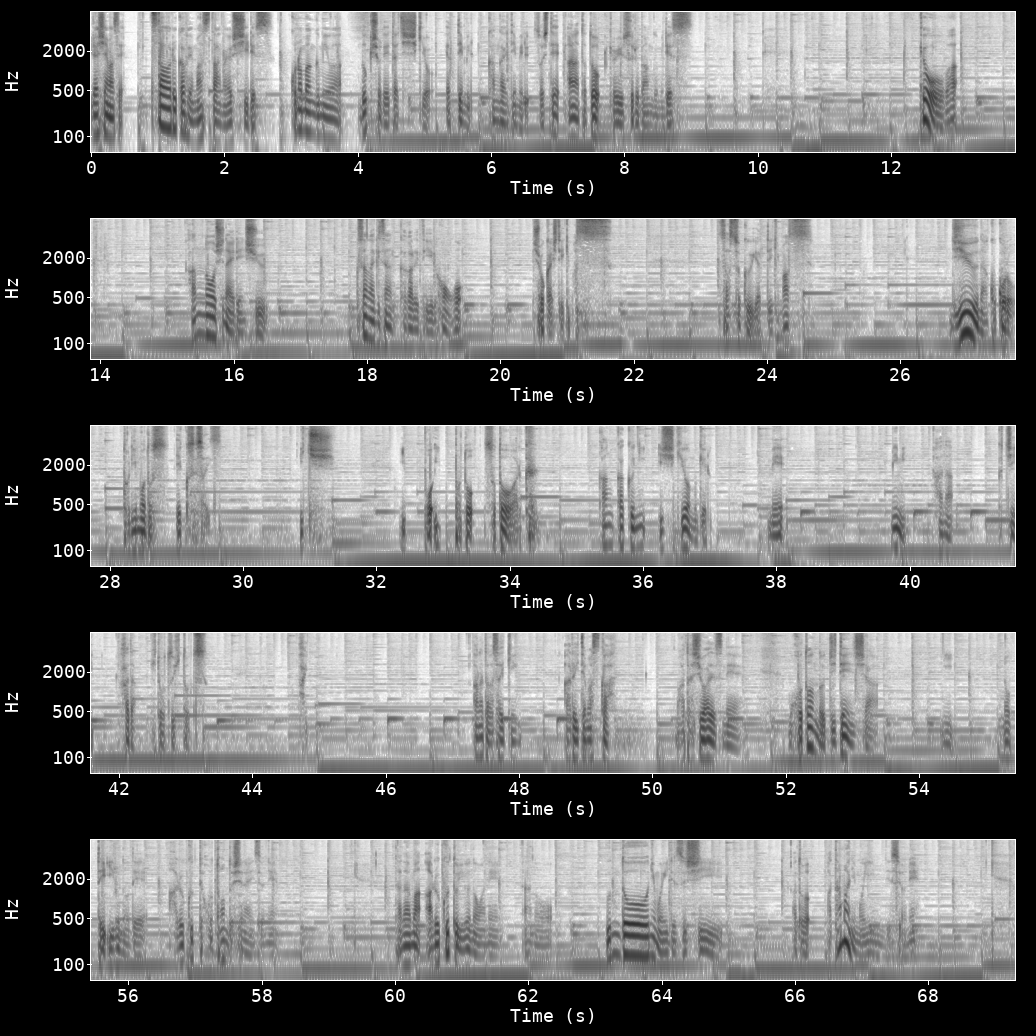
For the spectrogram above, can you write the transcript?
いらっしゃいませ。伝わるカフェマスターのヨッシーです。この番組は読書で得た知識をやってみる考えてみるそしてあなたと共有する番組です。今日は反応しない練習草薙さん書かれている本を紹介していきます。早速やっていきます。自由な心取り戻すエクササイズ。1一歩一歩と外を歩く。感覚に意識を向ける。目耳鼻口肌一つ一つ。はい。あなたは最近歩いてますか？私はですねもうほとんど自転車に乗っているので歩くってほとんどしてないんですよね。ただまあ歩くというのはねあの運動にもいいですしあと頭にもいいんですよね。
